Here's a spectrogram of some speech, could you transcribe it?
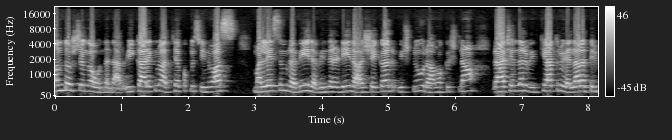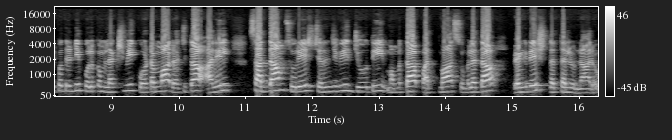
సంతోషంగా ఉందన్నారు. ఈ కార్యక్రమంలో అధ్యాపకులు శ్రీనివాస్ మల్లేశం రవి రవీందర్రెడ్డి రాజశేఖర్ విష్ణు రామకృష్ణ రాజేందర్ విద్యార్థులు ఎల్లాల తిరుపతి రెడ్డి పులకం లక్ష్మి కోటమ్మ రజిత అనిల్ సద్దాం సురేష్ చిరంజీవి జ్యోతి మమత పద్మ సుమలత వెంకటేష్ తదితరులున్నారు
